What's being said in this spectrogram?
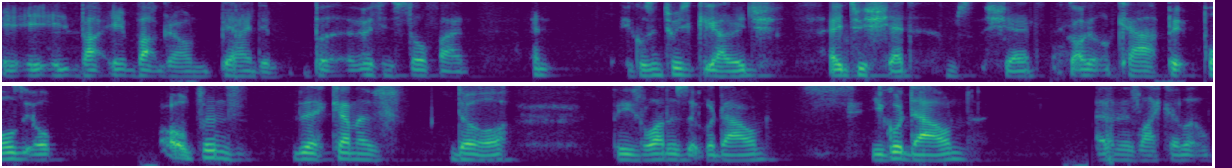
In, in, back, in background behind him, but everything's still fine. And he goes into his garage, into his shed. Shed. Got a little carpet. Pulls it up. Opens the kind of door. These ladders that go down. You go down, and there's like a little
